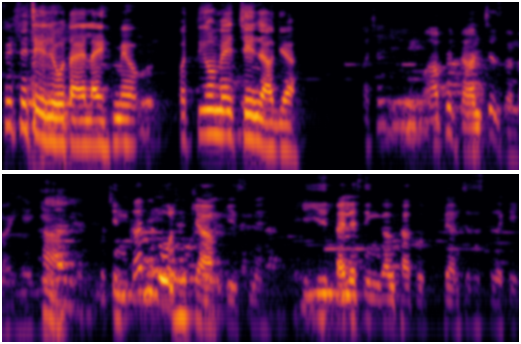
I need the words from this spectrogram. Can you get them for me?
फिर से चेंज होता है लाइफ में पत्तियों में चेंज आ गया। अच्छा जो आपने ब्रांचेस बनाई है हाँ। कुछ इनका भी रोल है क्या आपकी इसमें? कि ये पहले सिंगल था तो ब्रांचेस इस तरह की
